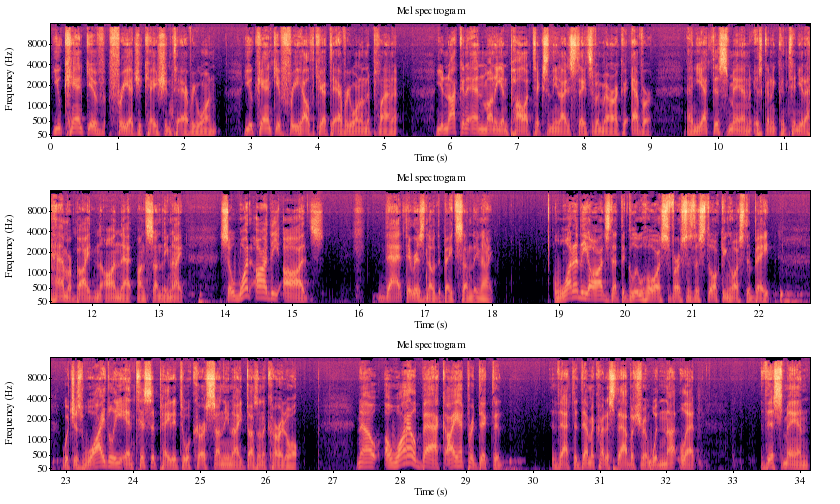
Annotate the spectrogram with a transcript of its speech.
You can't give free education to everyone. You can't give free health care to everyone on the planet. You're not going to end money in politics in the United States of America ever. And yet, this man is going to continue to hammer Biden on that on Sunday night. So, what are the odds that there is no debate Sunday night? What are the odds that the glue horse versus the stalking horse debate, which is widely anticipated to occur Sunday night, doesn't occur at all? Now, a while back, I had predicted that the Democrat establishment would not let this man,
